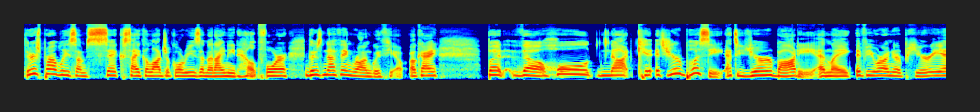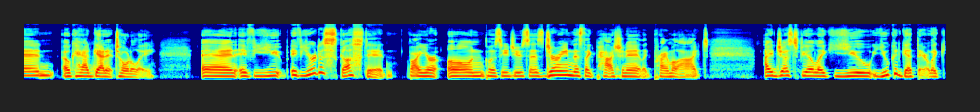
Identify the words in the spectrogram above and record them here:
There's probably some sick psychological reason that I need help for. There's nothing wrong with you, okay? But the whole not ki- it's your pussy. It's your body. And like if you were on your period, okay, I'd get it totally. And if you if you're disgusted by your own pussy juices during this like passionate like primal act, I just feel like you you could get there. Like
